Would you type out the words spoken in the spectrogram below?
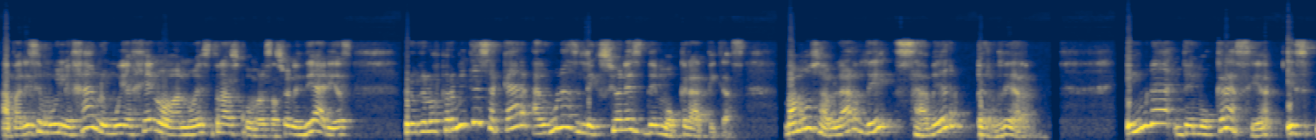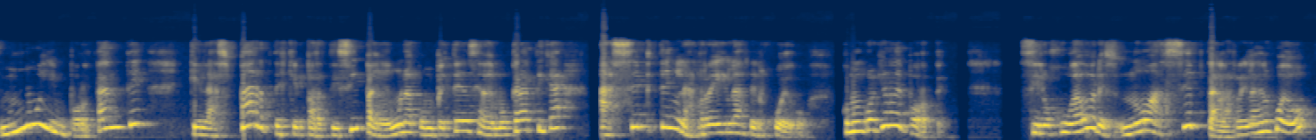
aparece muy lejano y muy ajeno a nuestras conversaciones diarias, pero que nos permite sacar algunas lecciones democráticas. Vamos a hablar de saber perder. En una democracia es muy importante que las partes que participan en una competencia democrática acepten las reglas del juego, como en cualquier deporte. Si los jugadores no aceptan las reglas del juego,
